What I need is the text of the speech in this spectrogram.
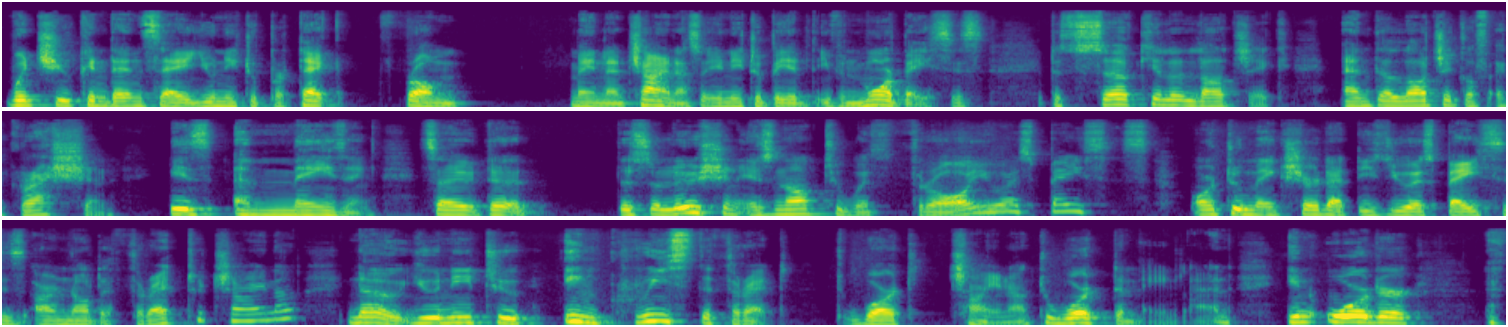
which you can then say you need to protect from mainland China. So you need to build even more bases. The circular logic and the logic of aggression is amazing. So the the solution is not to withdraw US bases or to make sure that these US bases are not a threat to China. No, you need to increase the threat toward China, toward the mainland, in order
